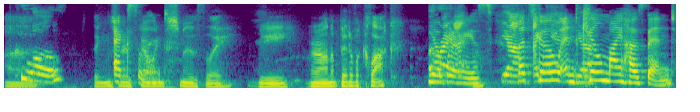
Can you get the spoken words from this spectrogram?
Uh, Cool. Things are going smoothly. We are on a bit of a clock. no All right, I- worries. Yeah. Let's I go and yeah. kill my husband.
